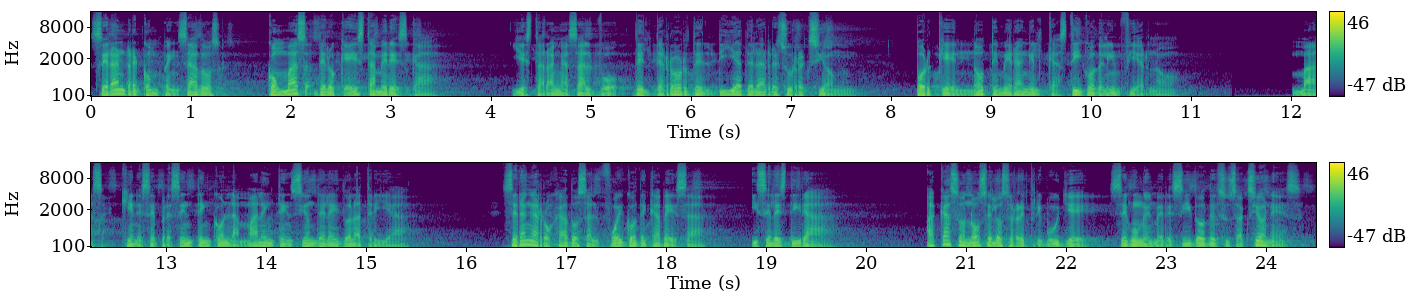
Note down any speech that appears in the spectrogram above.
serán recompensados con más de lo que ésta merezca y estarán a salvo del terror del día de la resurrección porque no temerán el castigo del infierno mas quienes se presenten con la mala intención de la idolatría serán arrojados al fuego de cabeza y se les dirá ¿acaso no se los retribuye según el merecido de sus acciones?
